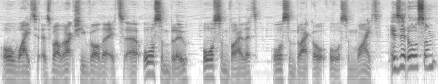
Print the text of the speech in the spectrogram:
or white as well. Or actually, rather, it's uh, awesome blue, awesome violet, awesome black, or awesome white. Is it awesome?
